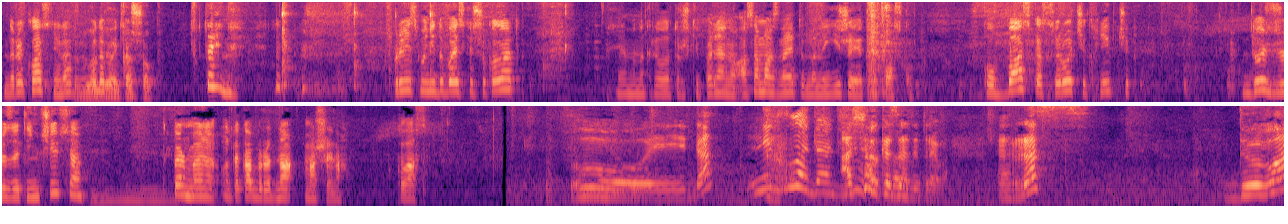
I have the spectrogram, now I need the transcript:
До Класні, так? Подобається? шоп. Та й не. Привіз мені дубайський шоколад. Я йому накрила трошки поляну, а сама, знаєте, в мене їжа як на Пасху. Ковбаска, сирочок, хлібчик. Дощ вже закінчився. Тепер в мене отака брудна машина. Клас. Ой, да? Не года. А що казати треба? Раз. Два.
